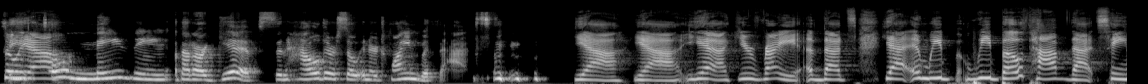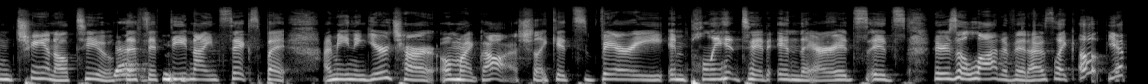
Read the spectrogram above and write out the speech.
So it's yeah. so amazing about our gifts and how they're so intertwined with that. Yeah, yeah, yeah, you're right. That's yeah, and we we both have that same channel too, yes. the 596, but I mean in your chart, oh my gosh, like it's very implanted in there. It's it's there's a lot of it. I was like, "Oh, yep,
